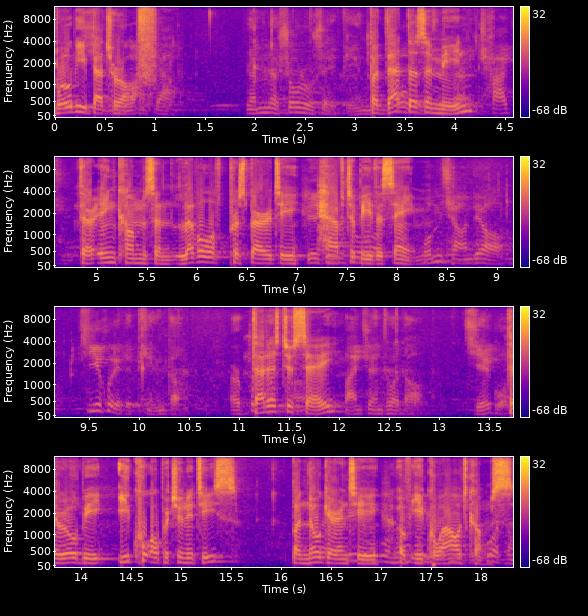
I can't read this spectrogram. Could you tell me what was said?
will be better off. But that doesn't mean their incomes and level of prosperity have to be the same. That is to say, there will be equal opportunities, but no guarantee of equal outcomes.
